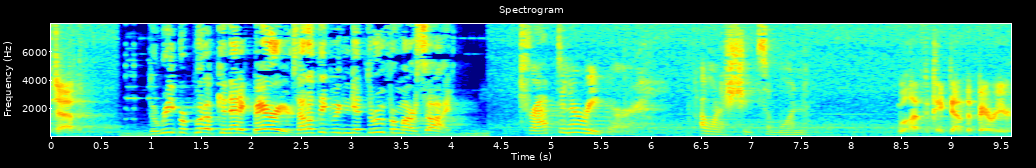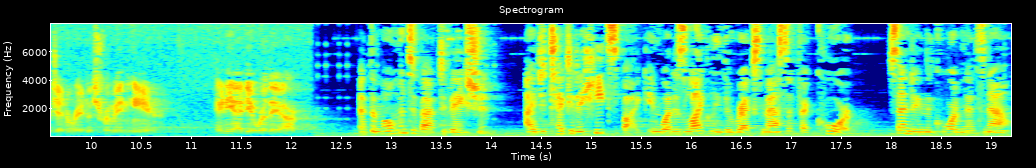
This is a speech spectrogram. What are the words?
Just happened? The Reaper put up kinetic barriers. I don't think we can get through from our side. Trapped in a Reaper. I want to shoot someone. We'll have to take down the barrier generators from in here. Any idea where they are? At the moment of activation, I detected a heat spike in what is likely the wreck's Mass Effect core, sending the coordinates now.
